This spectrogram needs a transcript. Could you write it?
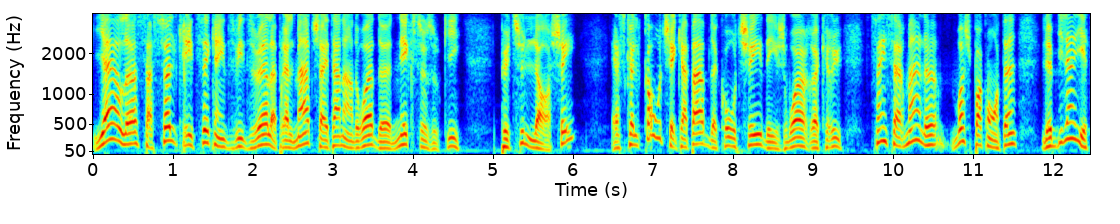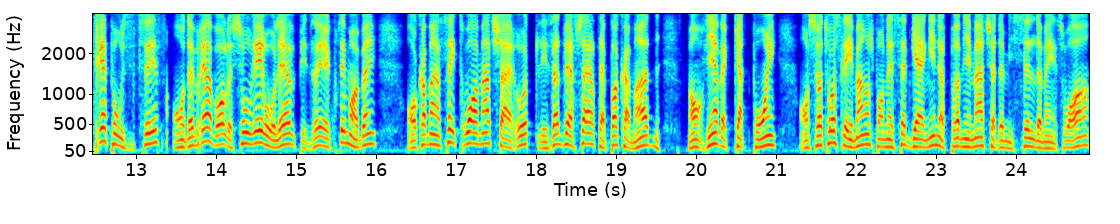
Hier, là, sa seule critique individuelle après le match a été à l'endroit de Nick Suzuki. Peux-tu le lâcher? Est-ce que le coach est capable de coacher des joueurs recrues? Sincèrement, là, moi, je suis pas content. Le bilan, il est très positif. On devrait avoir le sourire aux lèvres puis dire, écoutez-moi bien, on commençait avec trois matchs à route. Les adversaires étaient pas commodes. mais On revient avec quatre points. On se retrousse les manches puis on essaie de gagner notre premier match à domicile demain soir.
